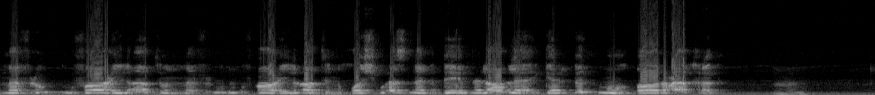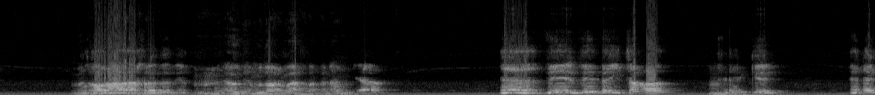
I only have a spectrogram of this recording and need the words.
مفعول فاعلات مفعول فاعلات. خوش وزن بملالة قربتمو ضارع أخرب. مم. مضارعة أخرب أو دي مضارع أخرب نعم. يا. ها في في بيتا. هنك هنك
